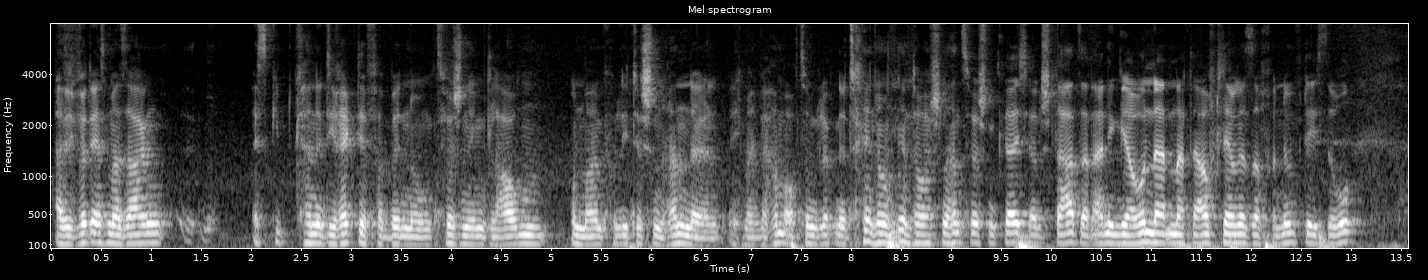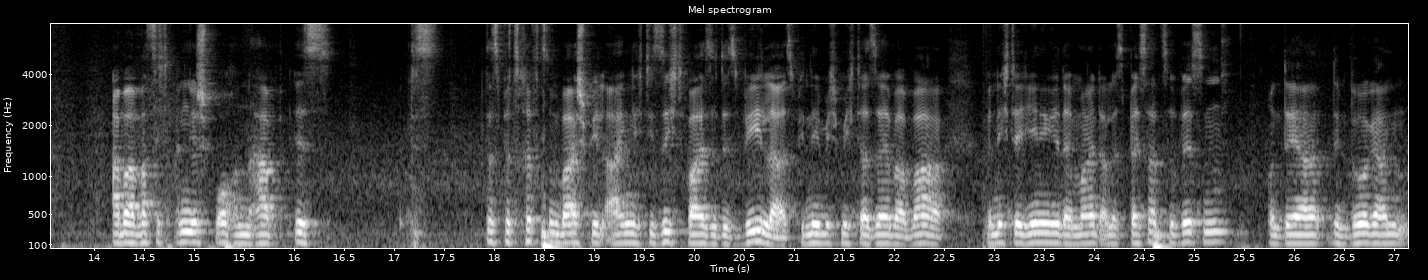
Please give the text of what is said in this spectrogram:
Also ich würde erst mal sagen, es gibt keine direkte Verbindung zwischen dem Glauben und meinem politischen Handeln. Ich meine, wir haben auch zum Glück eine Trennung in Deutschland zwischen Kirche und Staat seit einigen Jahrhunderten. Nach der Aufklärung ist es auch vernünftig so. Aber was ich angesprochen habe, ist, das, das betrifft zum Beispiel eigentlich die Sichtweise des Wählers. Wie nehme ich mich da selber wahr? Bin ich derjenige, der meint, alles besser zu wissen und der den Bürgern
